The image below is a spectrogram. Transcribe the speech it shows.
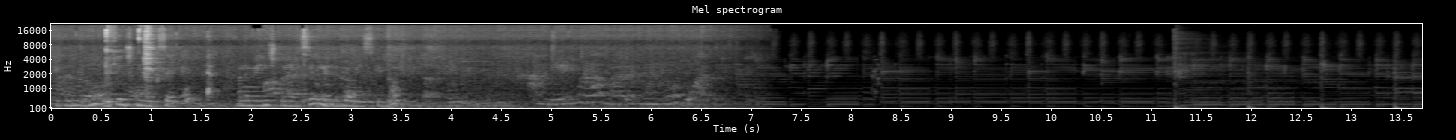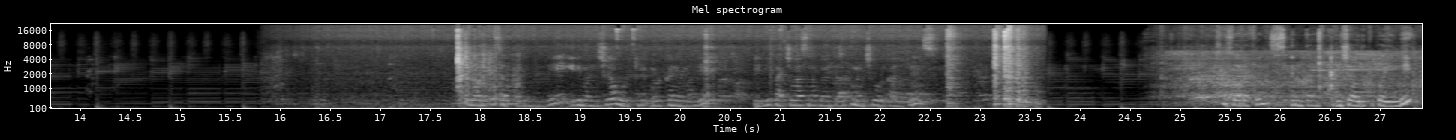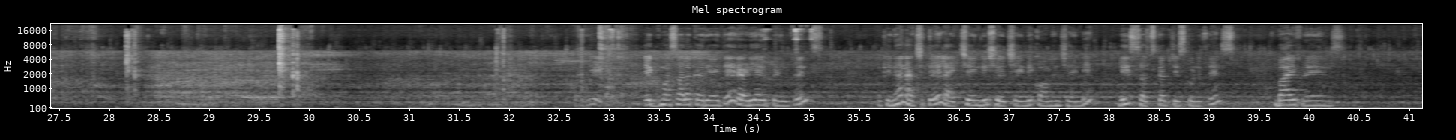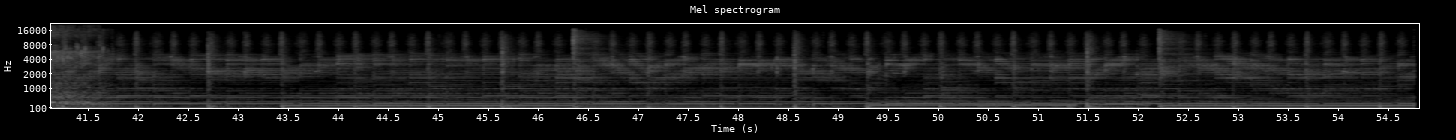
ఇప్పుడు మనం ఉడికించుకునే ఎగ్స్ అయితే మనం వేయించుకునే ఎగ్స్ ఇందులో వేసుకుందాం ఇలా ఉంటే సరిపోతుందండి. ఇది మంచిగా ఉడికి ఉడకనివ్వాలి. ఇది పచ్చివాసన పోయిన తర్వాత మంచిగా ఉడకాలి ఫ్రెండ్స్. చూసారా ఫ్రెండ్స్ ఎంత మంచిగా ఉడికిపోయింది. ఎగ్ మసాలా కర్రీ అయితే రెడీ అయిపోయింది ఫ్రెండ్స్. ఓకేనా? నచ్చితే లైక్ చేయండి షేర్ చేయండి కామెంట్ చేయండి. ప్లీజ్ సబ్స్క్రైబ్ చేసుకోండి ఫ్రెండ్స్. Bye friends.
